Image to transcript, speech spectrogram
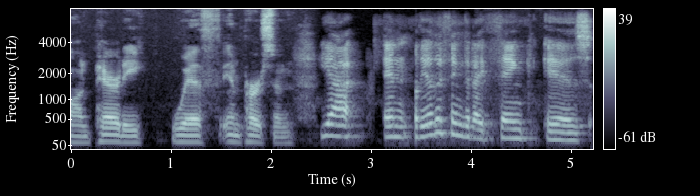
on parity with in person. Yeah, and the other thing that I think is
